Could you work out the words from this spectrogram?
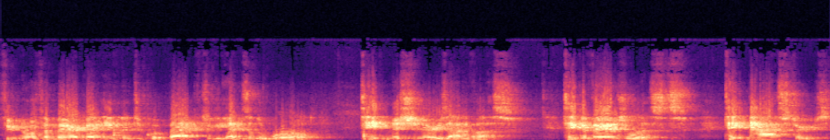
through North America, even into Quebec, to the ends of the world. Take missionaries out of us. Take evangelists. Take pastors.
